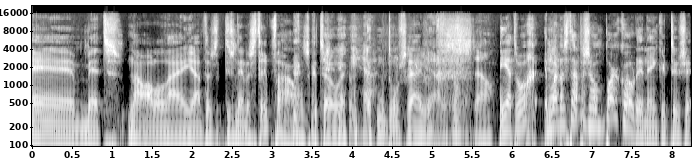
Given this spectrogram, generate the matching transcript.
En met nou allerlei. Ja, het is, het is net een stripverhaal als ik het zo ja. moet omschrijven. Ja, dat is onze stijl. Ja, toch? Ja. Maar dan staat er zo'n barcode in één keer tussen.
